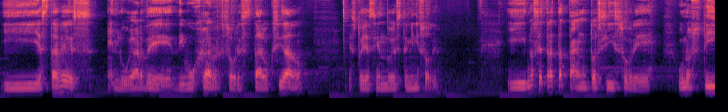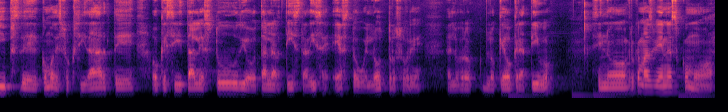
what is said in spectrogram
Y esta vez, en lugar de dibujar sobre estar oxidado, estoy haciendo este minisodio. Y no se trata tanto así sobre unos tips de cómo desoxidarte o que si tal estudio o tal artista dice esto o el otro sobre el bloqueo creativo, sino creo que más bien es como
